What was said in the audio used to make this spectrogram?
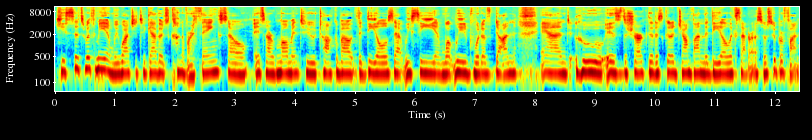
He sits with me and we watch it together. It's kind of our thing. So it's our moment to talk about the deals that we see and what we would have done and who is the shark that is going to jump on the deal, etc. So super fun.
